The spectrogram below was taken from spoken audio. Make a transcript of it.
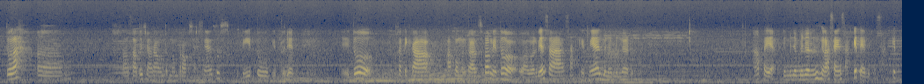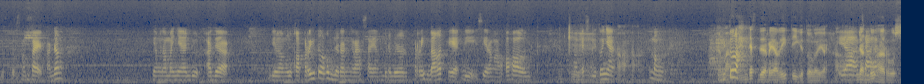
itulah em, salah satu cara untuk memprosesnya itu seperti itu gitu. Dan itu ketika aku mentransform itu wah, luar biasa. Sakitnya bener-bener apa ya yang bener-bener ngerasain sakit ya bisa sakit gitu. Sampai kadang yang namanya ada bilang luka perih itu aku beneran ngerasa yang bener-bener perih banget kayak disiram alkohol gitu. Oke. sampai segitunya. Emang Memang Itulah. that's the reality gitu loh ya. Iya, Dan lu harus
